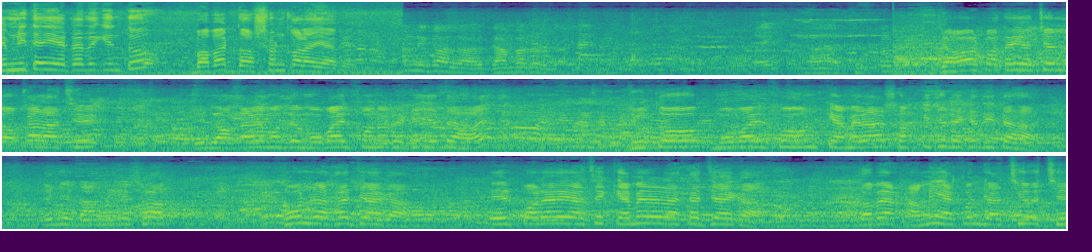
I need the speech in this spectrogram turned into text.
এমনিতেই এটাতে কিন্তু বাবার দর্শন করা যাবে। যাওয়ার পথেই হচ্ছে লকার আছে। এই লকারের মধ্যে মোবাইল ফোনও রেখে যেতে হয়। জুতো মোবাইল ফোন ক্যামেরা সব কিছু রেখে দিতে হয়। এই যে ডান দিকে সব ফোন রাখার জায়গা। এরপরে আছে ক্যামেরা রাখার জায়গা। তবে আমি এখন যাচ্ছি হচ্ছে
